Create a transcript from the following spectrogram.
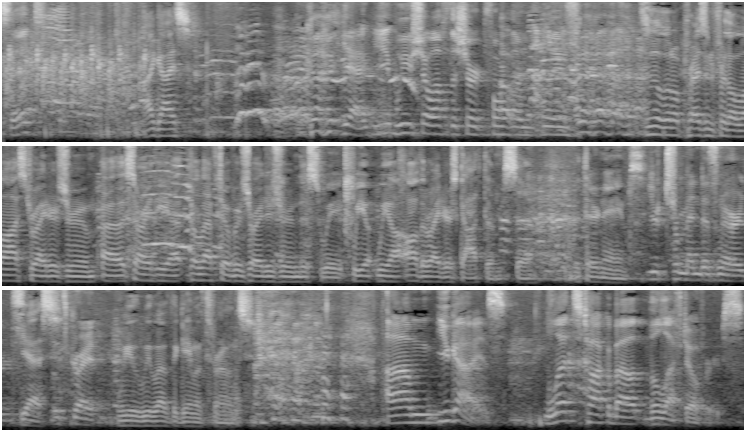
Please sit. Hi, guys. yeah, you, will you show off the shirt for them, please? This is a little present for the Lost Writers Room. Uh, sorry, the uh, the Leftovers Writers Room this week. We we all, all the writers got them, so with their names. You're tremendous nerds. Yes, It's great. We we love the Game of Thrones. Um, you guys, let's talk about the leftovers.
